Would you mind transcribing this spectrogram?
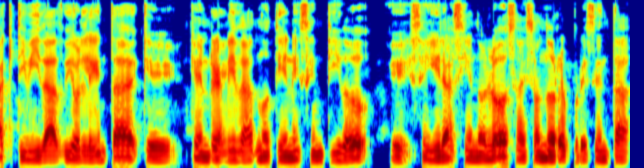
actividad violenta que, que en realidad no tiene sentido eh, seguir haciéndolo, o sea, eso no representa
